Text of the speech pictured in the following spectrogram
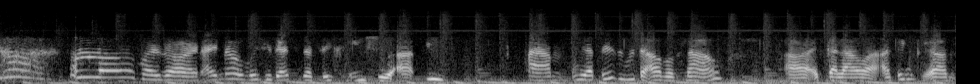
oh my god. I know ukuthi that's the big issue. Uh, um, we are busy with the album now. Uh, at Galawa. I think um,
